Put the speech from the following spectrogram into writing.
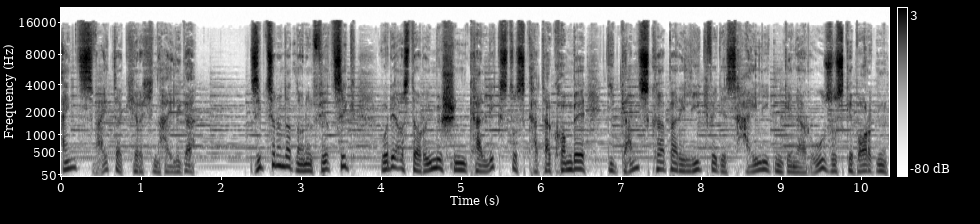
ein zweiter Kirchenheiliger. 1749 wurde aus der römischen Calixtus-Katakombe die Ganzkörperreliquie des heiligen Generosus geborgen.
